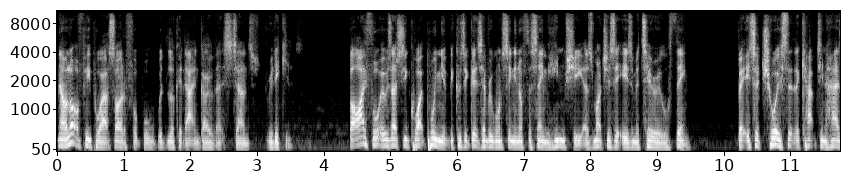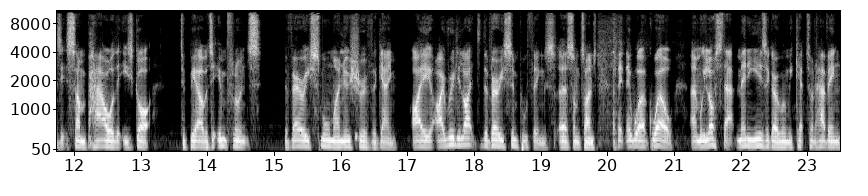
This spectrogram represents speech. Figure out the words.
Now, a lot of people outside of football would look at that and go, "That sounds ridiculous." But I thought it was actually quite poignant because it gets everyone singing off the same hymn sheet as much as it is a material thing. But it's a choice that the captain has. It's some power that he's got to be able to influence the very small minutiae of the game. I, I really liked the very simple things uh, sometimes. I think they work well. And we lost that many years ago when we kept on having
